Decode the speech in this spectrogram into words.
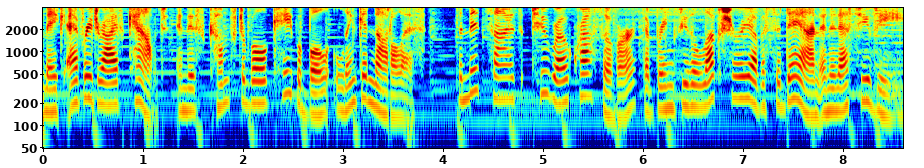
Make every drive count in this comfortable, capable Lincoln Nautilus, the midsize two-row crossover that brings you the luxury of a sedan and an SUV.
